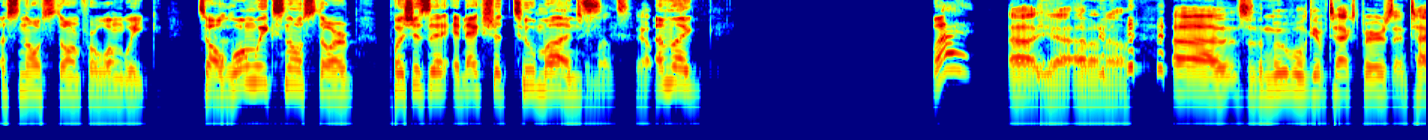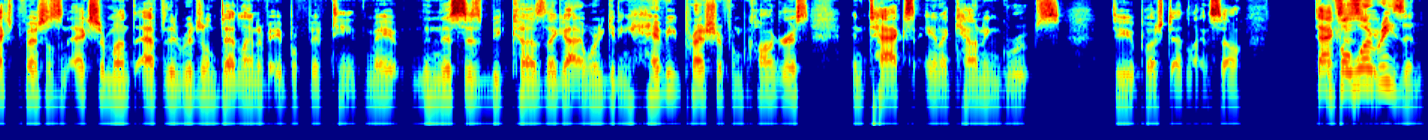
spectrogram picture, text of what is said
a snowstorm for one week. So a one week snowstorm pushes it an extra two months. Two months. Yep. I'm like, what? Uh, yeah, I don't know. uh, so the move will give taxpayers and tax professionals an extra month after the original deadline of April 15th. May, and this is because they got we're getting heavy pressure from Congress and tax and accounting groups to push deadlines. So taxes. for what reason?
